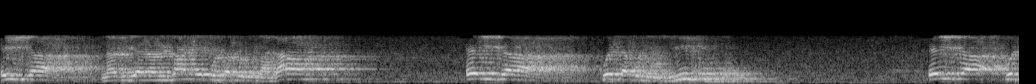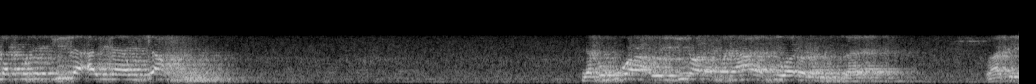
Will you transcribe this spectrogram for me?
Aidha na vijana wenzake kwenda kwenye madawa, aidha kwenda kwenye uzinifu, aidha kwenda kwenye kila aina ya uchafu japokuwa wengine wanafanya haya si wale wanaokuza eh wake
